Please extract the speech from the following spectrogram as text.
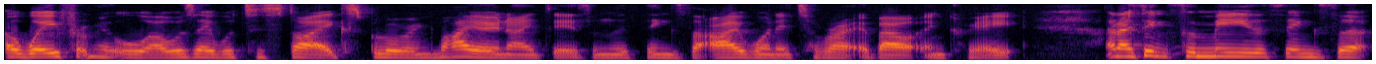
away from it all, I was able to start exploring my own ideas and the things that I wanted to write about and create. And I think for me, the things that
